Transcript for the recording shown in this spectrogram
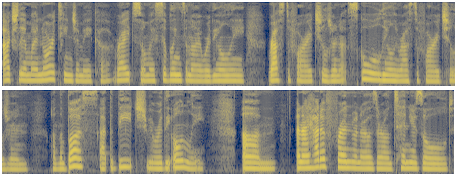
actually a minority in Jamaica, right? So my siblings and I were the only Rastafari children at school, the only Rastafari children on the bus, at the beach. We were the only. Um, and I had a friend when I was around 10 years old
